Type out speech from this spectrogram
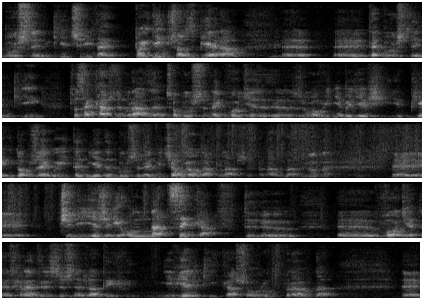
bursztynki, czyli tak pojedynczo zbierał e, e, te bursztynki, to za każdym razem, co bursztynek w wodzie e, złowi, nie będzie biegł do brzegu i ten jeden bursztynek wyciągał na plażę, prawda? No tak. E, czyli jeżeli on nacyka w, e, wodzie, to jest charakterystyczne dla tych niewielkich kaszorów, prawda? E, e,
